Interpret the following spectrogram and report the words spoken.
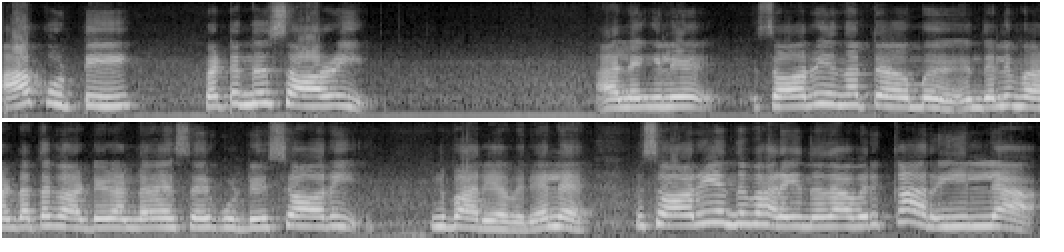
ആ കുട്ടി പെട്ടെന്ന് സോറി അല്ലെങ്കിൽ സോറി എന്ന ടേം എന്തെങ്കിലും വേണ്ടാത്ത കാട്ടി രണ്ടാം വയസ്സായ കുട്ടി സോറി എന്ന് പറയാൻ വരും അല്ലേ? സോറി എന്ന് പറയുന്നത് അവർക്ക് അറിയില്ല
